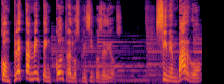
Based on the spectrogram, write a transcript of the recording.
completamente en contra de los principios de Dios. Sin embargo,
